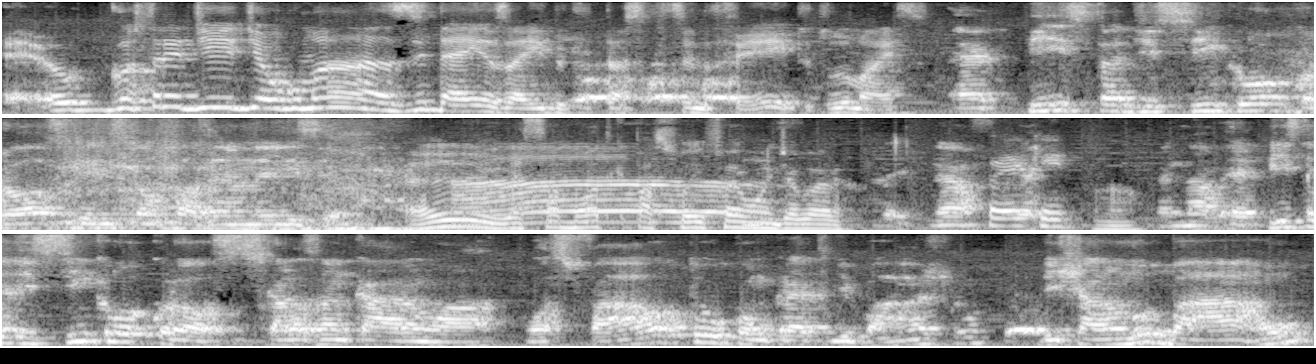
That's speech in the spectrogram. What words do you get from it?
eu gostaria de, de algumas ideias aí do que está sendo feito e tudo mais. É pista de ciclocross que eles estão fazendo no Eliseu. Ei, essa moto que passou aí foi onde agora? Né? Foi aqui. É, na- é pista de ciclocross. Os caras arrancaram a- o asfalto, o concreto de baixo, deixaram no barro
